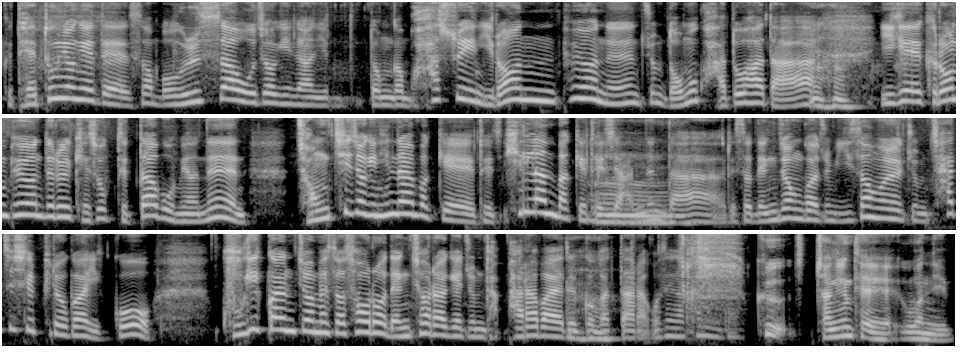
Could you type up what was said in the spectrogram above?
그 대통령에 대해서 뭐 을사오적이라던가 뭐 하수인 이런 표현은 좀 너무 과도하다. 음흠. 이게 그런 표현들을 계속 듣다 보면은 정 치적인 힐난받게 되지 힐난받게 되지 음. 않는다. 그래서 냉정과 좀 이성을 좀 찾으실 필요가 있고 국익 관점에서 서로 냉철하게 좀 다- 바라봐야 될것 음흠. 같다라고 생각합니다. 그 장경태 의원님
